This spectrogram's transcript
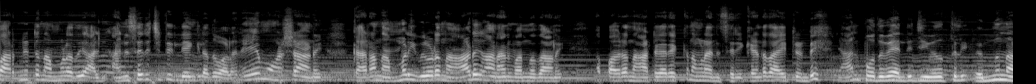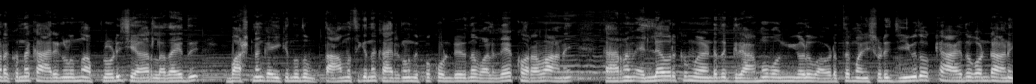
പറഞ്ഞിട്ട് നമ്മളത് അനുസരിച്ചിട്ടില്ലെങ്കിൽ അത് വളരെ മോശമാണ്. കാരണം നമ്മൾ ഇവരുടെ നാട് കാണാൻ വന്നതാണ്. അപ്പോൾ അവരെ നാട്ടുകാരെയൊക്കെ നമ്മൾ അനുസരിക്കേണ്ടതായിട്ടുണ്ട്. ഞാൻ പൊതുവേ എന്റെ ജീവിതത്തിൽ എന്നും നടക്കുന്ന കാര്യങ്ങളൊന്നും അപ്ലോഡ് ചെയ്യാറില്ല. അതായത് ഭക്ഷണം കഴിക്കുന്നതും താമസിക്കുന്ന കാര്യങ്ങളൊന്നും ഇപ്പോൾ കൊണ്ടുവരുന്നത് വളരെ കുറവാണ്. കാരണം എല്ലാവർക്കും വേണ്ടത് ഗ്രാമഭംഗികളും അവിടുത്തെ മനുഷ്യരുടെ ജീവിതമൊക്കെ ആയതുകൊണ്ടാണ്.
